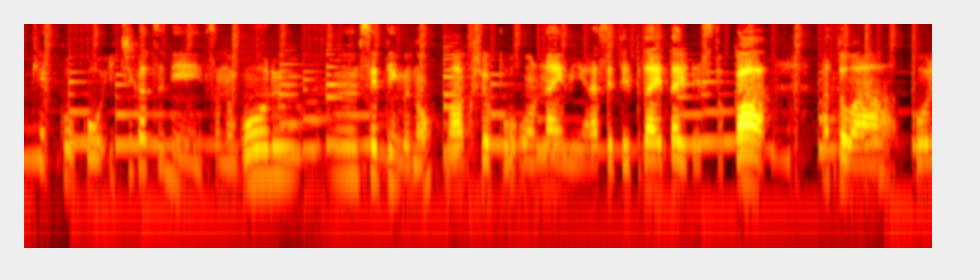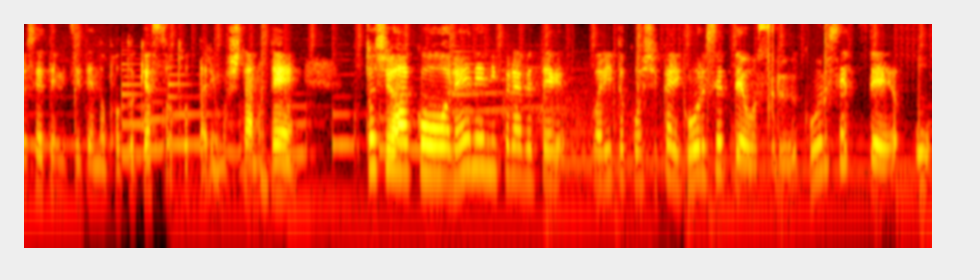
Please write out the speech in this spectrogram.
結構こう1月にそのゴールセッティングのワークショップをオンラインでやらせていただいたりですとかあとはゴール設定についてのポッドキャストを撮ったりもしたので今年はこう例年に比べて割とこうしっかりゴール設定をするゴール設定を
